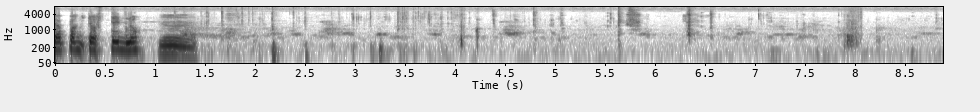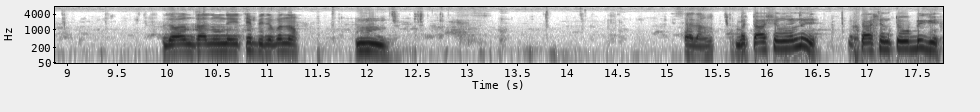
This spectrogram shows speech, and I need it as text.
Sa pag toasted, no? Hmm. Kang ganong native, di ba, no? Mm. Isa lang. Mataas yung ano eh. Mataas yung tubig eh.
